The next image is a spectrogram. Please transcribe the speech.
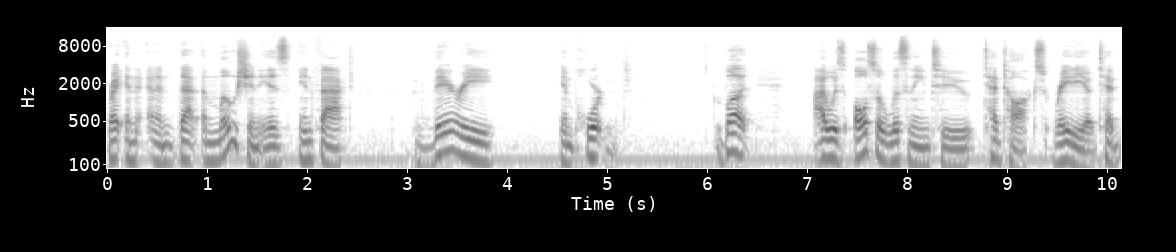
right? And, and that emotion is, in fact, very important. But I was also listening to TED Talks radio, TED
